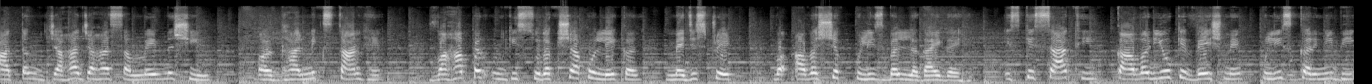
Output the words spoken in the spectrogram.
आतंक जहाँ जहाँ संवेदनशील और धार्मिक स्थान है वहाँ पर उनकी सुरक्षा को लेकर मजिस्ट्रेट व आवश्यक पुलिस बल लगाए गए हैं। इसके साथ ही कांवड़ियों के वेश में पुलिस कर्मी भी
